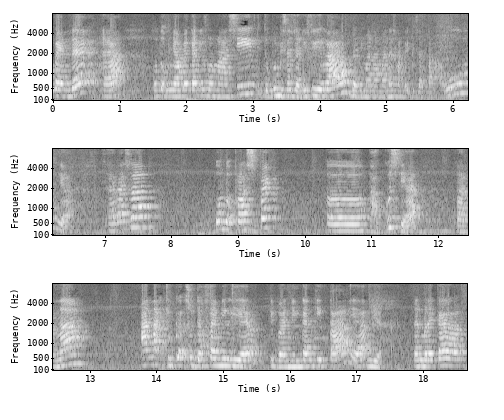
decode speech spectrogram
pendek ya untuk menyampaikan informasi itu pun bisa jadi viral dari mana-mana sampai bisa tahu ya saya rasa untuk prospek eh, bagus ya karena anak juga sudah familiar dibandingkan kita ya Iya. dan mereka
